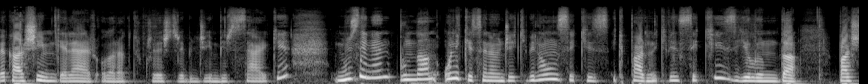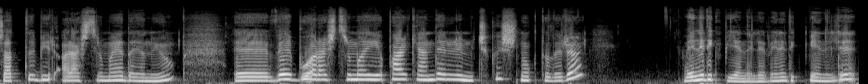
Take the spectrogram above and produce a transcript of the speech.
ve karşı imgeler olarak Türkçeleştirebileceğim bir sergi. Müzenin bundan 12 sene önce 2018 pardon 2008 yılında başlattığı bir araştırmaya dayanıyor. E, ve bu araştırmayı yaparken de en önemli çıkış noktaları Venedik Bienali. Venedik Bienali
